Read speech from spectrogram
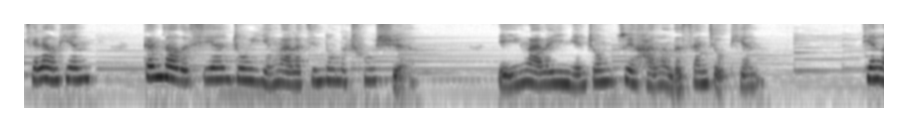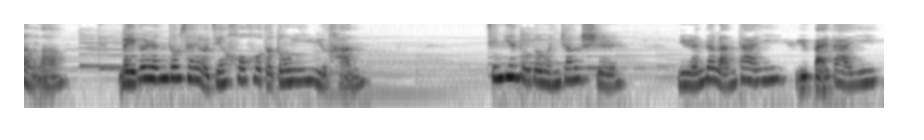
前两天，干燥的西安终于迎来了今冬的初雪，也迎来了一年中最寒冷的三九天。天冷了，每个人都想有件厚厚的冬衣御寒。今天读的文章是《女人的蓝大衣与白大衣》，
